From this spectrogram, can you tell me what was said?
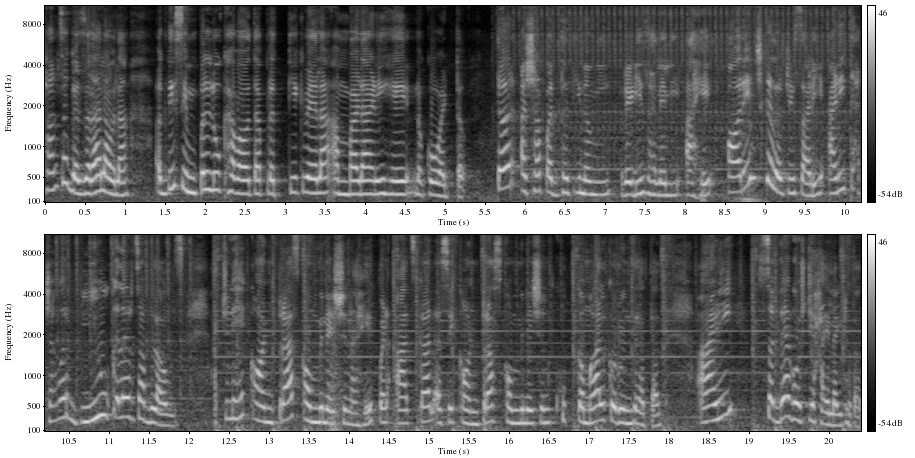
छानसा गजरा लावला. अगदी सिंपल लुक हवा होता. प्रत्येक वेळेला आंबाडा आणि हे नको वाटतं. तर अशा पद्धतीनं मी रेडी झालेली आहे. ऑरेंज कलरची साडी आणि त्याच्यावर ब्ल्यू कलरचा ब्लाऊज ॲक्च्युली हे कॉन्ट्रास्ट कॉम्बिनेशन आहे पण आजकाल असे कॉन्ट्रास्ट कॉम्बिनेशन खूप कमाल करून जातात आणि सगळ्या गोष्टी हायलाईट होतात.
